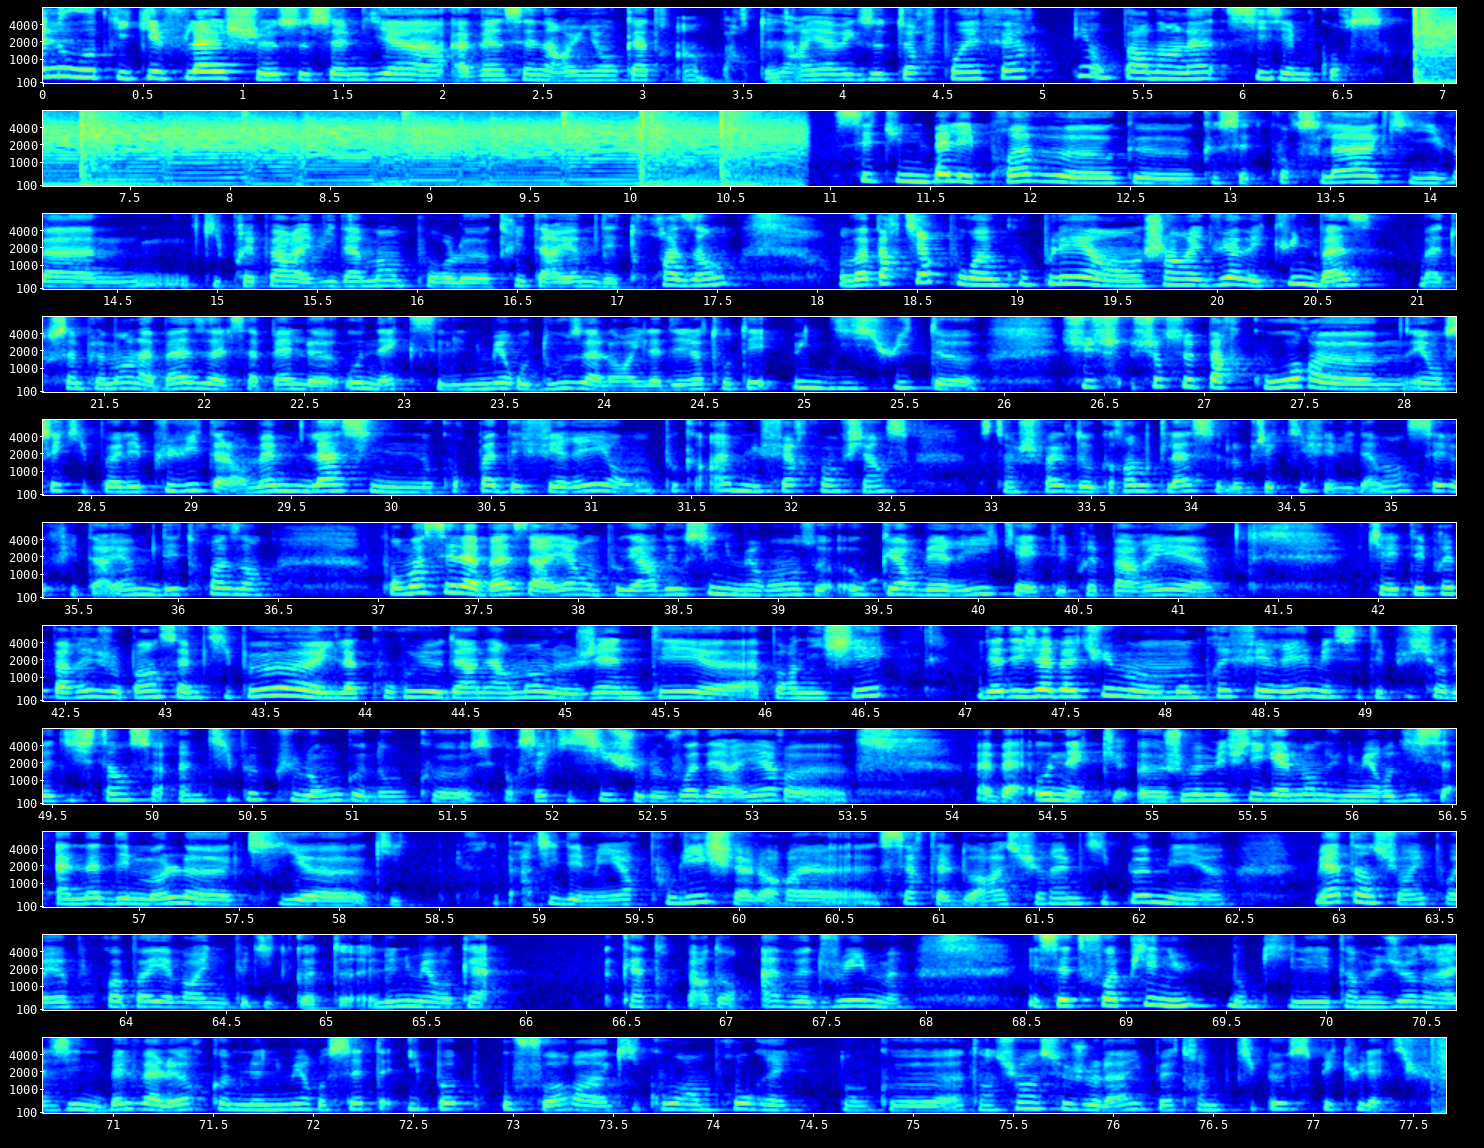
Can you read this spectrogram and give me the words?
Un nouveau ticket flash ce samedi à Vincennes en Réunion 4 en partenariat avec TheTurf.fr et on part dans la sixième course. C'est une belle épreuve euh, que, cette course-là qui, va, qui prépare évidemment pour le critérium des 3 ans. On va partir pour un couplet en champ réduit avec une base. Bah, tout simplement, la base, elle s'appelle Onex, c'est le numéro 12. Alors, il a déjà trotté une 18 euh, sur, ce parcours euh, et on sait qu'il peut aller plus vite. Alors, même là, s'il ne court pas déféré, on peut quand même lui faire confiance. C'est un cheval de grande classe. L'objectif, évidemment, c'est le critérium des 3 ans. Pour moi, c'est la base. Derrière, on peut garder aussi le numéro 11, Hooker Berry, qui a été préparé. Euh, qui a été préparé, je pense, un petit peu. Il a couru dernièrement le GNT à Pornichet. Il a déjà battu mon, préféré, mais c'était plus sur des distances un petit peu plus longues, donc euh, c'est pour ça qu'ici je le vois derrière euh, eh ben, au neck. Euh, je me méfie également du numéro 10, Anna Demol, qui, fait partie des meilleures pouliches. Alors certes, elle doit rassurer un petit peu, mais, mais attention, il pourrait pourquoi pas y avoir une petite cote. Le numéro 4, 4 pardon, Have a Dream, et cette fois pieds nus, donc il est en mesure de réaliser une belle valeur, comme le numéro 7 Hip Hop au fort, euh, qui court en progrès. Donc euh, attention à ce jeu-là, il peut être un petit peu spéculatif.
